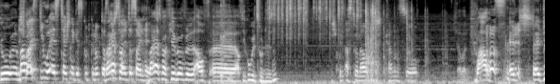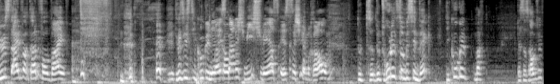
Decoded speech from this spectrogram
Du, äh, Ich mach, weiß, die US-Technik ist gut genug, dass mach das erstmal alte Seil hält. mach erstmal vier Würfel auf, äh, auf die Kugel zudüsen. Ich bin Astronaut, ich kann so. Ich aber nicht. Wow. Was Er, nicht? er düst einfach dran vorbei. du siehst die Kugel Du näher weißt gar nicht, wie schwer es ist, sich im Raum. Du, du trudelst so ein bisschen weg. Die Kugel macht. Das ist das Raumschiff.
